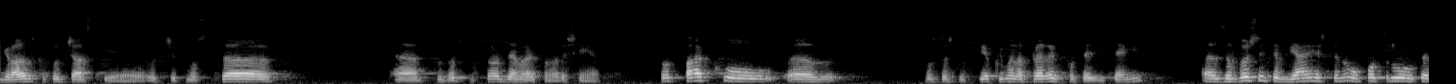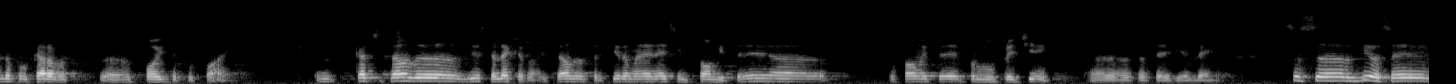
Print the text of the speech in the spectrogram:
гражданското участие, отчетността, прозрачността на вземането на решенията. То това, ако осъществи, ако има напредък по тези теми, за външните влияния ще е много по-трудно те да прокарват своите послания. Така че трябва да, вие сте лекар, нали? трябва да третираме не, симптомите, а основните първопричини за тези явления. С, разбира се,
